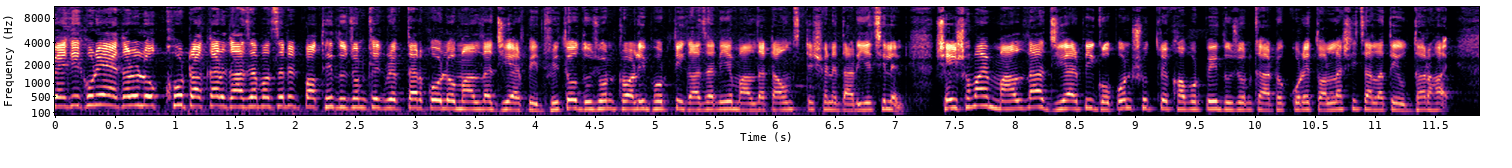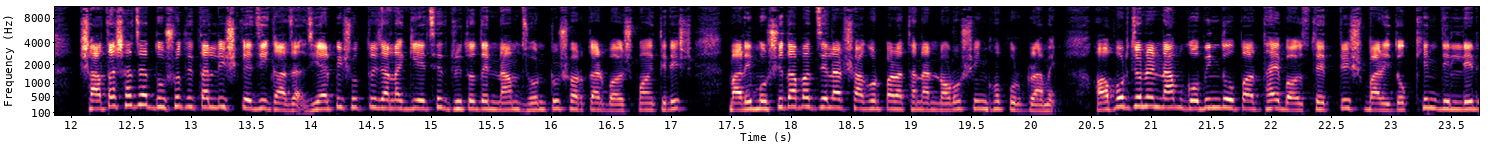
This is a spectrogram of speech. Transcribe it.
ব্যাগে করে এগারো লক্ষ টাকার গাঁজা পাচারের পথে দুজনকে গ্রেপ্তার করল মালদা জিআরপি। ধৃত দুজন ট্রলি ভর্তি গাঁজা নিয়ে মালদা টাউন স্টেশনে দাঁড়িয়েছিলেন। সেই সময় মালদা জিআরপি গোপন সূত্রে খবর পেয়ে দুজনকে আটক করে তল্লাশি চালাতে উদ্ধার হয়। সাতাশ হাজার দুশো তেতাল্লিশ কেজি গাঁজা। জিআরপি সূত্রে জানা গিয়েছে, ধৃতদের নাম ঝন্টু সরকার, বয়স পঁয়ত্রিশ, বাড়ি মুর্শিদাবাদ জেলার সাগরপাড়া থানার নরসিংহপুর গ্রামে। অপরজনের নাম গোবিন্দ উপাধ্যায়, বয়স তেত্রিশ, বাড়ি দক্ষিণ দিল্লির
